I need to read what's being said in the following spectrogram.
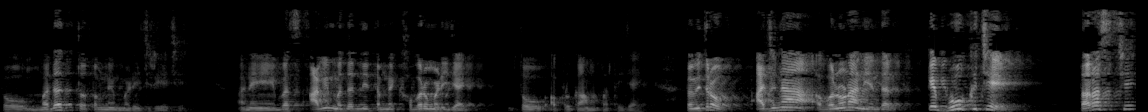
તો મદદ તો તમને મળી જ રહે છે. અને બસ આવી મદદની તમને ખબર મળી જાય, તો આપણું કામ પતી જાય. તો મિત્રો, આજના વલોણાની અંદર કે ભૂખ છે, તરસ છે?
